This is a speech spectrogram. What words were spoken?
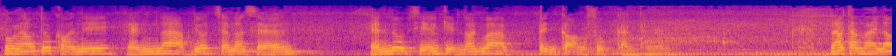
พวกเราทุกคนนี้เห็นลาบยศสรรเสริญ เห็นรูปเสียงกลิ่นรสว่าเป็นกองสุขกันทั้งนั้น แล้วทำไมเรา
